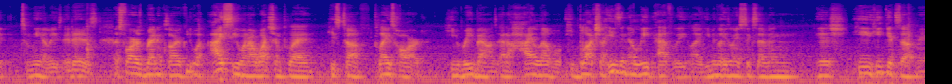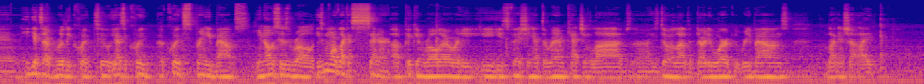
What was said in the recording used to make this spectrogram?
It, to me at least, it is. As far as Brandon Clarke, what I see when I watch him play, he's tough, plays hard. He rebounds at a high level. He blocks shot. He's an elite athlete. Like even though he's only six seven ish, he he gets up, man. He gets up really quick too. He has a quick a quick springy bounce. He knows his role. He's more of like a center, a pick and roller where he, he he's finishing at the rim, catching lobs. Uh, he's doing a lot of the dirty work, rebounds, blocking shot. Like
